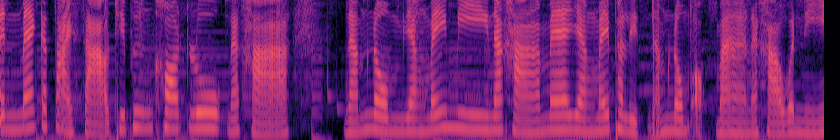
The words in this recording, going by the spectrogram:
เป็นแม่กระต่ายสาวที่เพิ่งคลอดลูกนะคะ น้ำนมยังไม่มีนะคะ แม่ยังไม่ผลิตน้ำนมออกมานะคะ วันนี้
